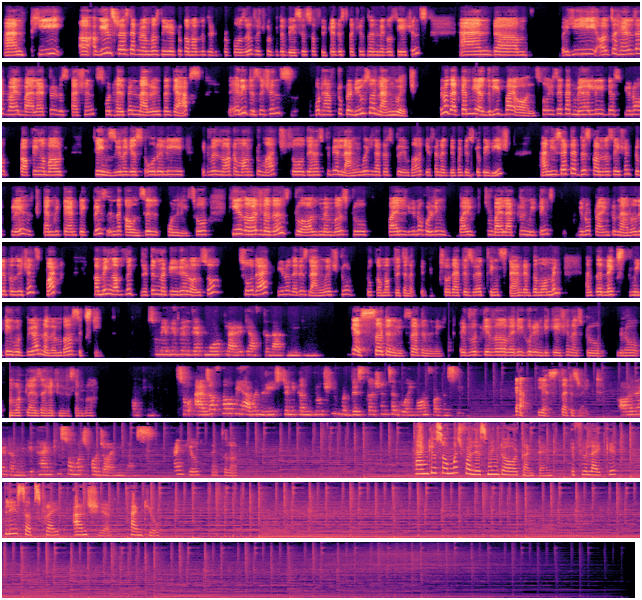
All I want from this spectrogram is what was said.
and he uh, again stressed that members needed to come up with written proposals, which would be the basis of future discussions and negotiations. And um, he also held that while bilateral discussions would help in narrowing the gaps, any decisions would have to produce a language, you know, that can be agreed by all. So he said that merely just, you know, talking about things, you know, just orally, it will not amount to much. So there has to be a language that has to emerge if an agreement is to be reached. And he said that this conversation took place, can be can take place in the council only. So he has urged others to all members to, while you know holding while through bilateral meetings, you know, trying to narrow their positions, but coming up with written material also, so that you know there is language to to come up with an agreement. So that is where things stand at the moment. And the next meeting would be on November 16th. So maybe we'll get more clarity after that meeting. Yes, certainly, certainly. It would give a very good indication as to, you know, what lies ahead in December. Okay. So as of now, we haven't reached any conclusion, but discussions are going on for the same. Yeah, yes, that is right. All right, Amiti. Thank you so much for joining us. Thank you. Thanks a lot. Thank you so much for listening to our content. If you like it, please subscribe and share. Thank you.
